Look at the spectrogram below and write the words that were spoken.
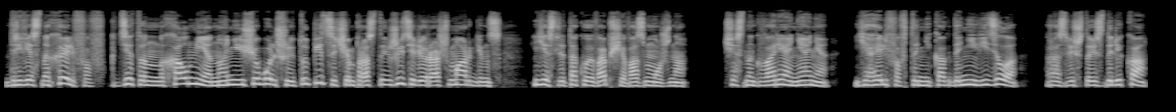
Древесных эльфов где-то на холме, но они еще большие тупицы, чем простые жители Рашмаргенс, если такое вообще возможно. Честно говоря, няня, я эльфов-то никогда не видела, разве что издалека.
